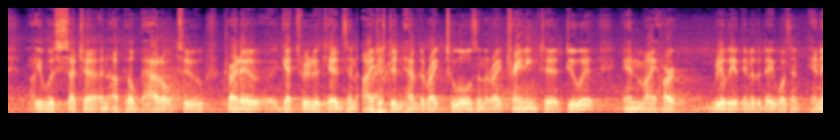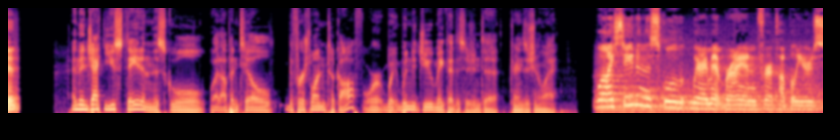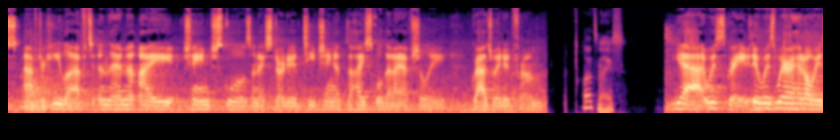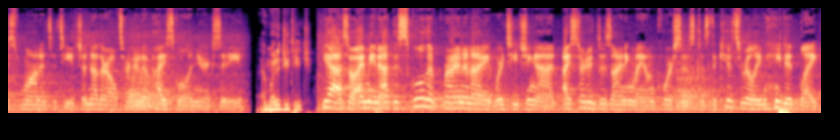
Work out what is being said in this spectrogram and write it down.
it was such a, an uphill battle to try to get through to the kids, and I right. just didn't have the right tools and the right training to do it, and my heart really, at the end of the day, wasn't in it. And then, Jackie, you stayed in the school what up until the first one took off, or when did you make that decision to transition away? Well, I stayed in the school where I met Brian for a couple years after he left, and then I changed schools and I started teaching at the high school that I actually graduated from. Well, that's nice. Yeah, it was great. It was where I had always wanted to teach, another alternative high school in New York City. And what did you teach? Yeah, so I mean, at the school that Brian and I were teaching at, I started designing my own courses because the kids really needed, like,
